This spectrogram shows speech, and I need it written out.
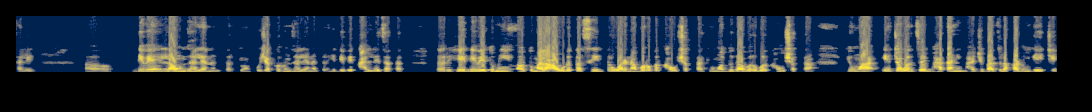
चालेल. दिवे लावून झाल्यानंतर किंवा पूजा करून झाल्यानंतर हे दिवे खाल्ले जातात. तर हे दिवे तुम्ही तुम्हाला आवडत असेल तर वरणाबरोबर खाऊ शकता किंवा दुधाबरोबर खाऊ शकता किंवा याच्यावरचे भात आणि भाजी बाजूला काढून घ्यायची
